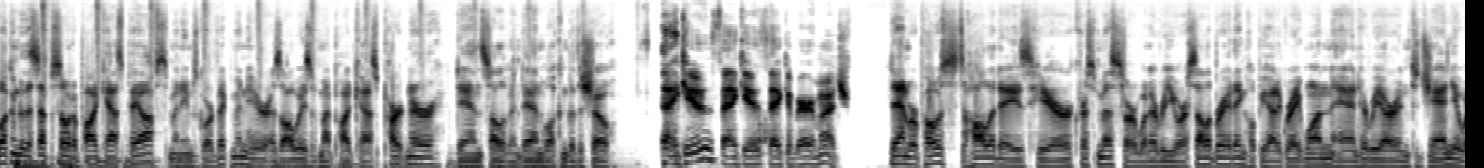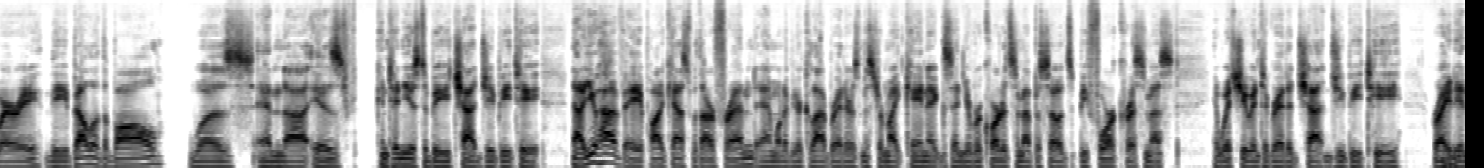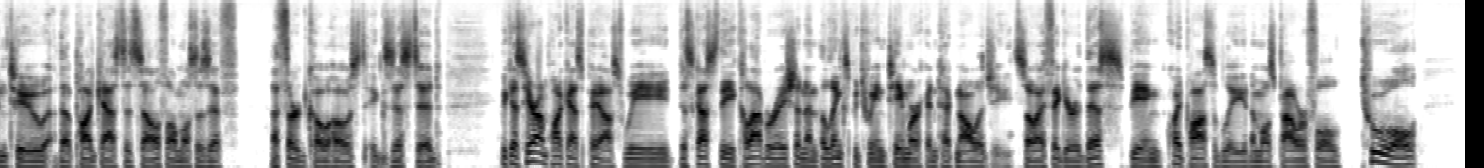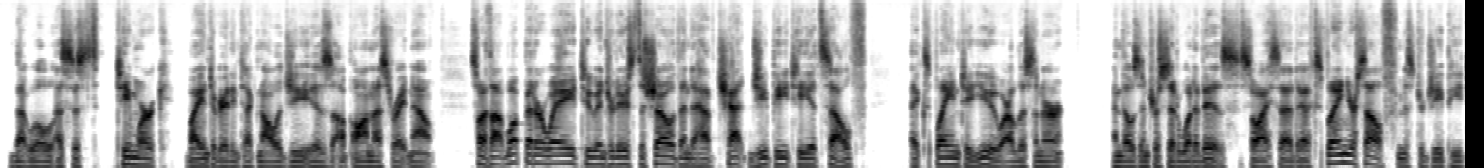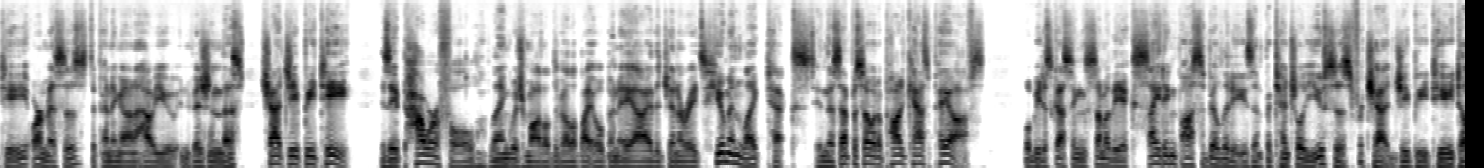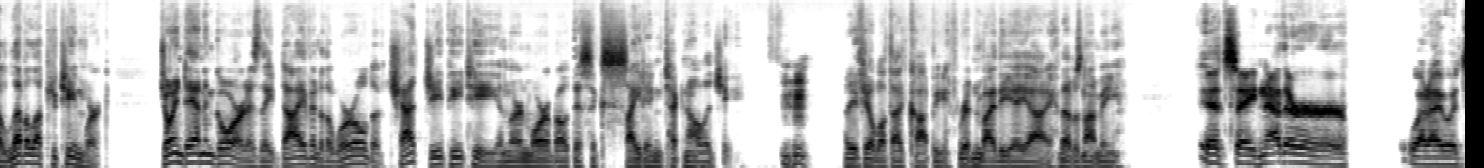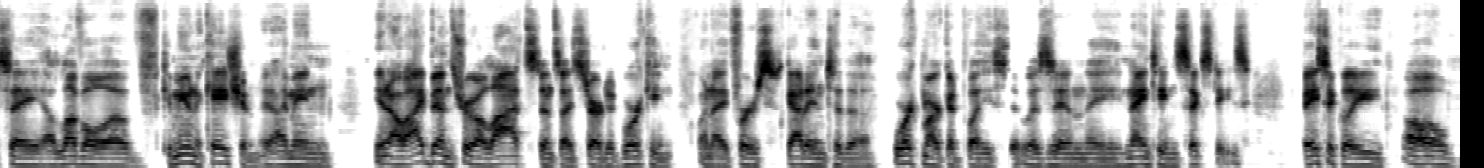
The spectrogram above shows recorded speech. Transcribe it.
Welcome to this episode of Podcast Payoffs. My name is Gord Vickman here, as always, with my podcast partner, Dan Sullivan. Dan, welcome to the show. Thank you. Thank you. Thank you very much. Dan, we're post holidays here, Christmas or whatever you are celebrating. Hope you had a great one. And here we are into January. The belle of the ball was and uh, is continues to be ChatGPT. Now, you have a podcast with our friend and one of your collaborators, Mr. Mike Koenigs, and you recorded some episodes before Christmas in which you integrated ChatGPT right mm-hmm. into the podcast itself, almost as if a third co host existed. Because here on Podcast Payoffs, we discuss the collaboration and the links between teamwork and technology. So I figure this being quite possibly the most powerful tool that will assist teamwork by integrating technology is upon us right now. So I thought, what better way to introduce the show than to have ChatGPT itself explain to you, our listener, and those interested what it is. So I said, explain yourself, Mr. GPT or Mrs., depending on how you envision this. ChatGPT is a powerful language model developed by OpenAI that generates human like text. In this episode of Podcast Payoffs, we'll be discussing some of the exciting possibilities and potential uses for ChatGPT to level up your teamwork. Join Dan and Gord as they dive into the world of ChatGPT and learn more about this exciting technology. Mm-hmm. How do you feel about that copy? Written by the AI. That was not me. It's another, what I would say, a level of communication. I mean, you know, I've been through a lot since I started working. When I first got into the work marketplace, it was in the 1960s. Basically, all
